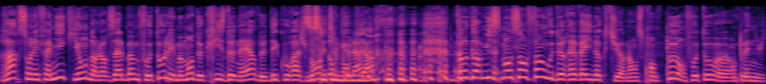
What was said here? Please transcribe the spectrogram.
rares sont les familles qui ont dans leurs albums photos les moments de crise de nerfs, de découragement, d'engueulade, bien. sans fin ou de réveil nocturne. hein. On se prend peu en photo euh, en pleine nuit.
